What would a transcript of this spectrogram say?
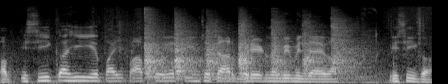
अब इसी का ही ये पाइप आपको ये 304 ग्रेड में भी मिल जाएगा। इसी का।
